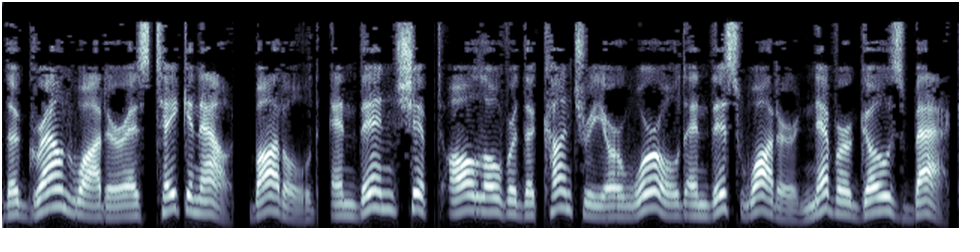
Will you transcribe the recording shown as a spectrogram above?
The groundwater is taken out, bottled, and then shipped all over the country or world and this water never goes back.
